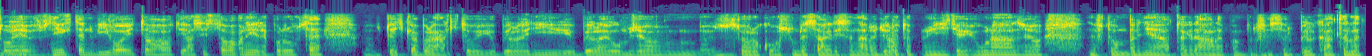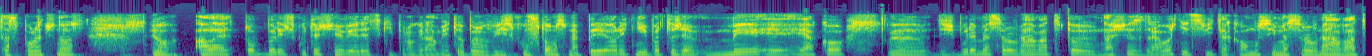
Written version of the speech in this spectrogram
to je vznik, ten vývoj toho, ty asistované reprodukce. Teďka byl nějaký to jubilejní jubileum, že jo, z toho roku 80, kdy se narodilo to první dítě i u nás, že jo, v tom Brně a tak dále, pan profesor Pilka, tahle ta společnost. Jo, ale to byly skutečně vědecké programy, to byl výzkum, v tom jsme prioritní, protože my jako, e, když budeme srovnávat to naše zdravotnictví, tak ho musíme srovnávat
